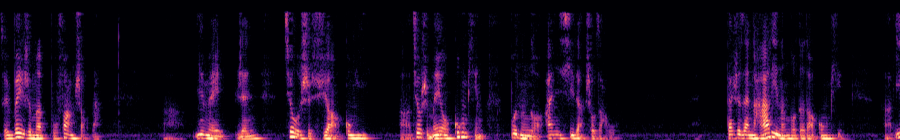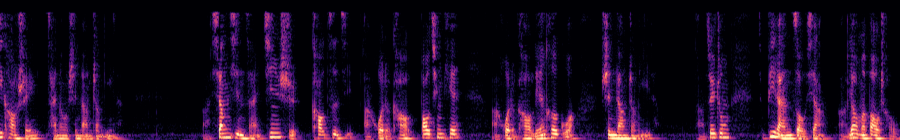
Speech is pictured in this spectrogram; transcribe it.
所以，为什么不放手呢？啊，因为人就是需要公义啊，就是没有公平，不能够安息的受造物。但是在哪里能够得到公平？啊，依靠谁才能够伸张正义呢？啊，相信在今世靠自己啊，或者靠包青天啊，或者靠联合国伸张正义的啊，最终就必然走向啊，要么报仇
